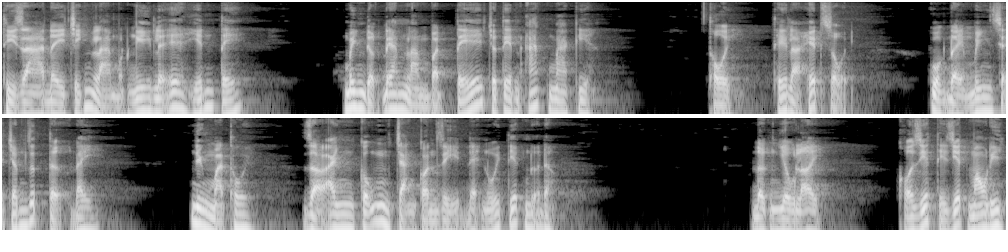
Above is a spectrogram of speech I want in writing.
thì ra đây chính là một nghi lễ hiến tế. Minh được đem làm vật tế cho tên ác ma kia. Thôi thế là hết rồi. Cuộc đời minh sẽ chấm dứt từ đây. Nhưng mà thôi giờ anh cũng chẳng còn gì để nuối tiếc nữa đâu. Đừng nhiều lời, có giết thì giết mau đi.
